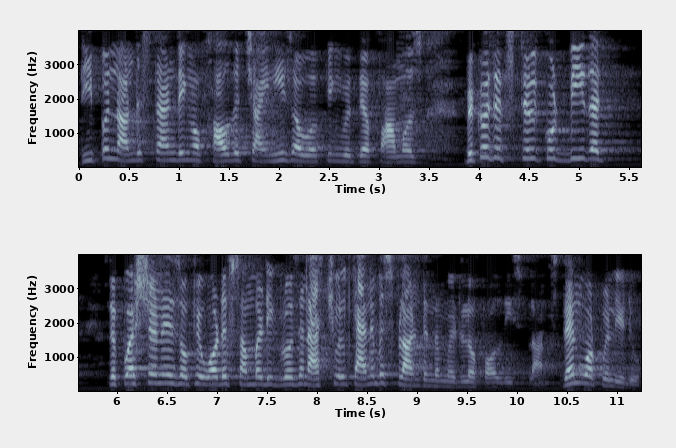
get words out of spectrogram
deepened understanding of how the Chinese are working with their farmers, because it still could be that the question is, okay, what if somebody grows an actual cannabis plant in the middle of all these plants? Then what will you do?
